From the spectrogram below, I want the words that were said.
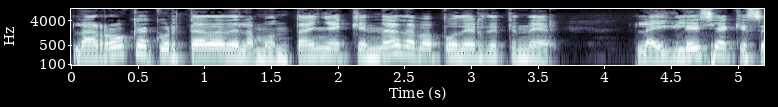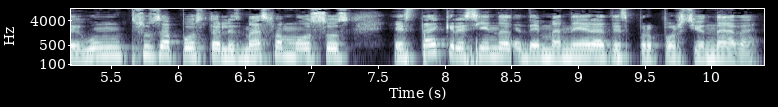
la roca cortada de la montaña que nada va a poder detener. La iglesia que según sus apóstoles más famosos está creciendo de manera desproporcionada.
